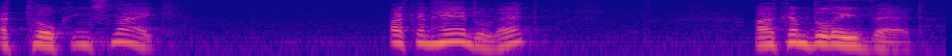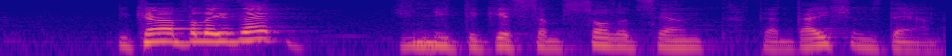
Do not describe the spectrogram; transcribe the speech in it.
a talking snake. I can handle that. I can believe that. You can't believe that? You need to get some solid sound foundations down.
